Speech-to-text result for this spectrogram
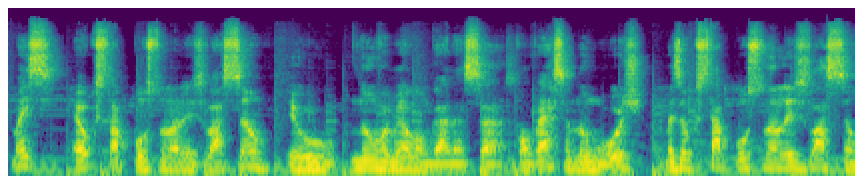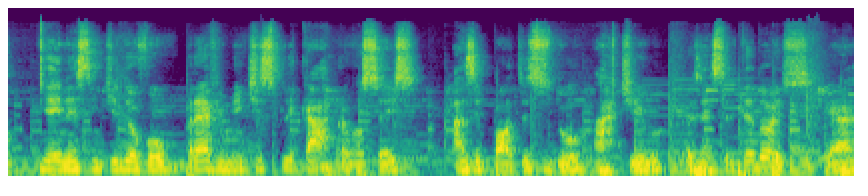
Mas é o que está posto na legislação. Eu não vou me alongar nessa conversa, não hoje, mas é o que está posto na legislação. E aí, nesse sentido, eu vou brevemente explicar para vocês as hipóteses do artigo 332, que é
